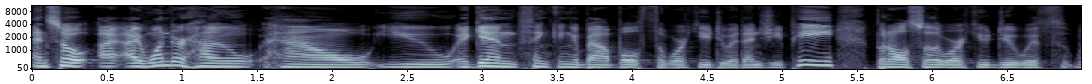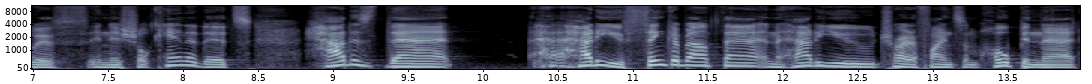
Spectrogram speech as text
And so I-, I wonder how how you again thinking about both the work you do at NGP, but also the work you do with with initial candidates. How does that how do you think about that and how do you try to find some hope in that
